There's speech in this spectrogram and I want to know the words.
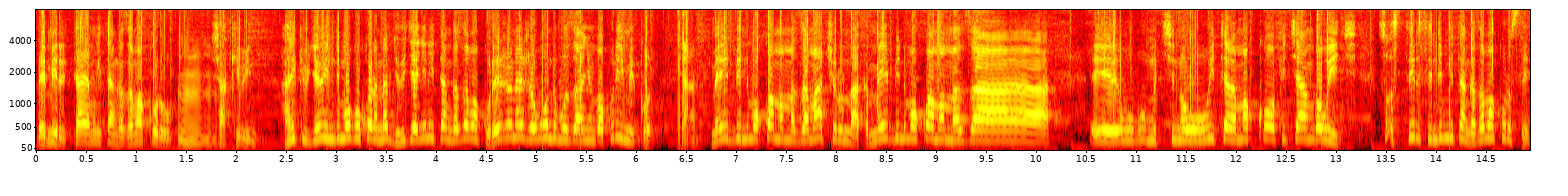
remi ritaya mu itangazamakuru Mm. shaka ibintu. Ariko ibyo bindi ndimo gukora na byo bijyanye n'itangazamakuru. Ejo n'ejo bundi muzanyumva kuri iyi mikoro. Maybe ndimo kwamamaza match runaka. Maybe ndimo kwamamaza eh, umukino w'iteramakofi cyangwa wiki. So still sindi mu itangazamakuru se.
